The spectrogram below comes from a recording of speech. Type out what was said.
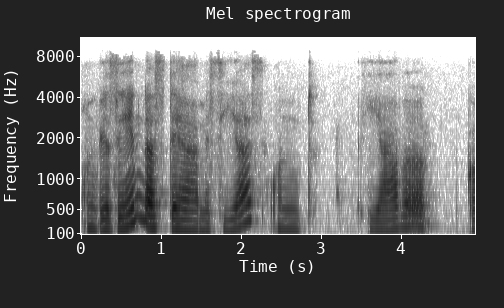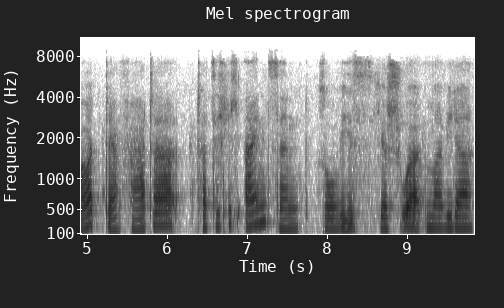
Und wir sehen, dass der Messias und Jahwe, Gott, der Vater, tatsächlich eins sind, so wie es Jeschua immer wieder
